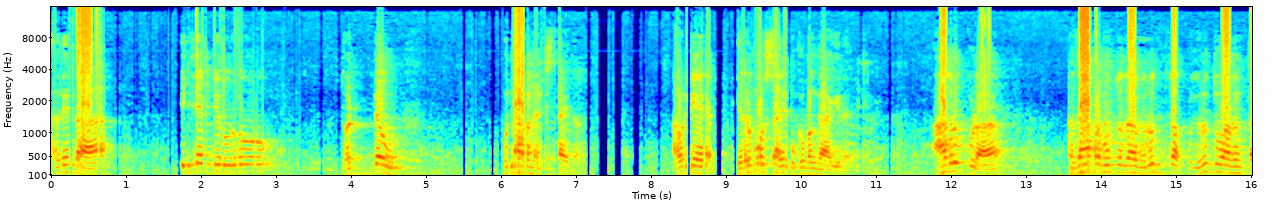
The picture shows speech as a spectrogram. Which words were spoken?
ಅದರಿಂದ ಬಿಜೆಪಿಯವರು ದೊಡ್ಡ ಹುನ್ನಾರ ನಡೆಸ್ತಾ ಇದ್ದಾರೆ. ಅವರಿಗೆ ಎರಡು ಮೂರು ಸಾರಿ ಮುಖಭಂಗ ಆಗಿದೆ. ಆದರೂ ಕೂಡ ಪ್ರಜಾಪ್ರಭುತ್ವದ ವಿರುದ್ಧ ವಿರುದ್ಧವಾದಂಥ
